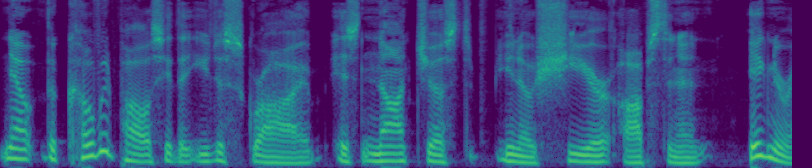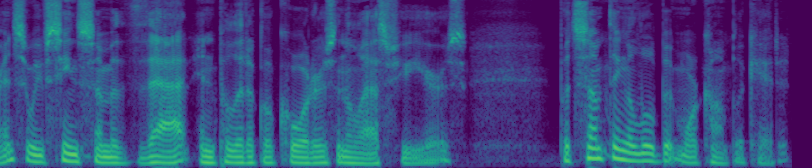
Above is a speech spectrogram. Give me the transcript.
Now, the COVID policy that you describe is not just, you know, sheer obstinate ignorance. We've seen some of that in political quarters in the last few years, but something a little bit more complicated.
